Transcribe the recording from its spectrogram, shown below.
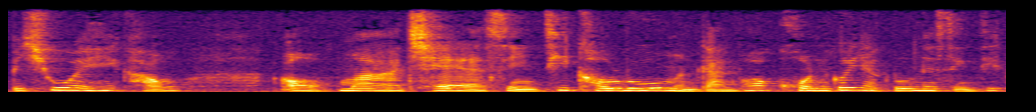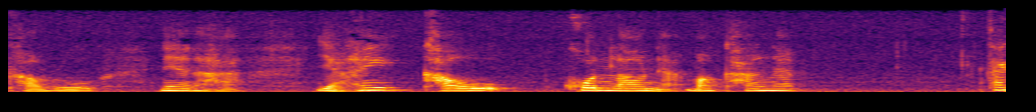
ไปช่วยให้เขาออกมาแชร์สิ่งที่เขารู้เหมือนกัน เพราะคนก็อยากรู้ในสิ่งที่เขารู้เนี่ยนะคะอยากให้เขาคนเราเนี่ยบางครั้งนะถ้า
